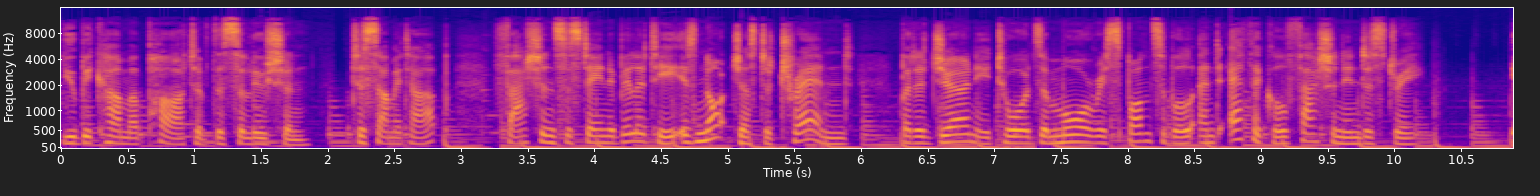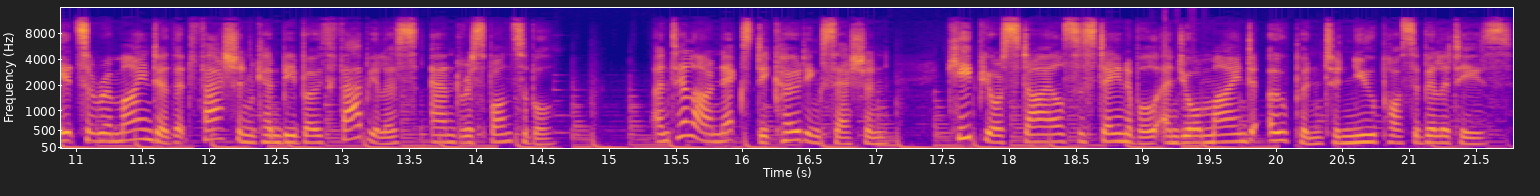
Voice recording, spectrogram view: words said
you become a part of the solution. To sum it up, fashion sustainability is not just a trend, but a journey towards a more responsible and ethical fashion industry. It's a reminder that fashion can be both fabulous and responsible. Until our next decoding session, keep your style sustainable and your mind open to new possibilities.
